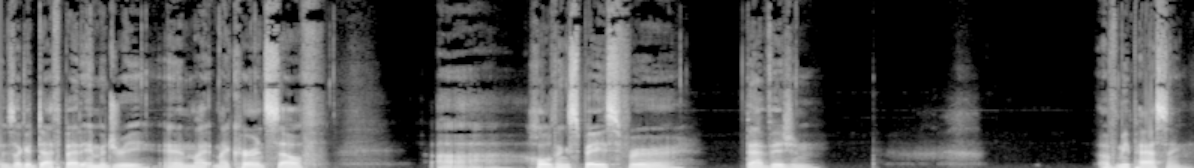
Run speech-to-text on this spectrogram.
was like a deathbed imagery and my my current self uh, holding space for that vision of me passing.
